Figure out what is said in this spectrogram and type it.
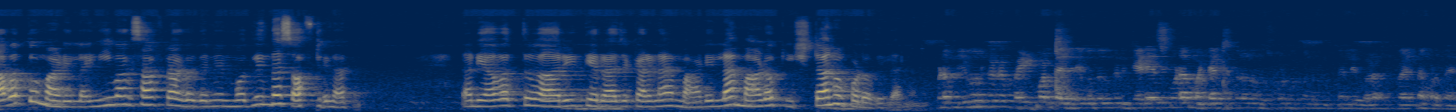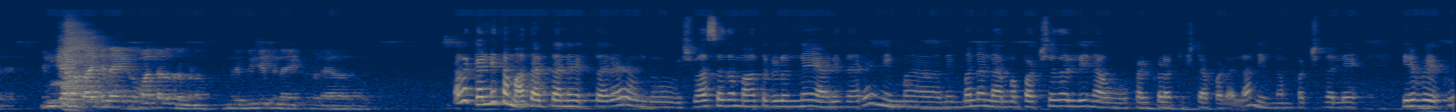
ಯಾವತ್ತೂ ಮಾಡಿಲ್ಲ. ಇನ್ನು ಇವಾಗ ಸಾಫ್ಟ್ ನೀನು ಮೊದಲಿಂದ ಸಾಫ್ಟೇ ನಾನು. ನಾನು ಯಾವತ್ತೂ ಆ ರೀತಿಯ ರಾಜಕಾರಣ ಮಾಡಿಲ್ಲ, ಮಾಡೋಕೆ ಇಷ್ಟನೂ ಕೊಡೋದಿಲ್ಲ ನಾನು. ಫೈಟ್ ಮಾಡ್ತಾ ಇದ್ದೀವಿ ಜೆ ಡಿ ಎಸ್ ಕೂಡ ಮಂಡ್ಯ ಕ್ಷೇತ್ರವನ್ನು ಉಳಿಸ್ಕೊಳ್ಬೇಕು ಅನ್ನೋ ನಿಟ್ಟಿನಲ್ಲಿ ಬಹಳಷ್ಟು ಪ್ರಯತ್ನ ಪಡ್ತಾ ಇದೆ. ನಿಮ್ಗೆ ಯಾರು ರಾಜ್ಯ ನಾಯಕರು ಮಾತಾಡಿದ್ರೆ ಮೇಡಮ್? ಅಂದ್ರೆ ಬಿಜೆಪಿ ನಾಯಕರುಗಳು ಯಾರು ಅಲ್ಲ ಖಂಡಿತ ಮಾತಾಡ್ತಾನೆ ಇರ್ತಾರೆ. ಒಂದು ವಿಶ್ವಾಸದ ಮಾತುಗಳನ್ನೇ ಆಡಿದ್ದಾರೆ. ನಿಮ್ಮ ನಿಮ್ಮನ್ನು ನಮ್ಮ ಪಕ್ಷದಲ್ಲಿ ನಾವು ಕಳ್ಕೊಳ್ಳೋಕೆ ಇಷ್ಟಪಡಲ್ಲ. ನೀವು ನಮ್ಮ ಪಕ್ಷದಲ್ಲೇ ಇರಬೇಕು.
